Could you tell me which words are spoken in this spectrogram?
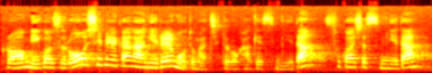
그럼 이것으로 11강 강의를 모두 마치도록 하겠습니다. 수고하셨습니다.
